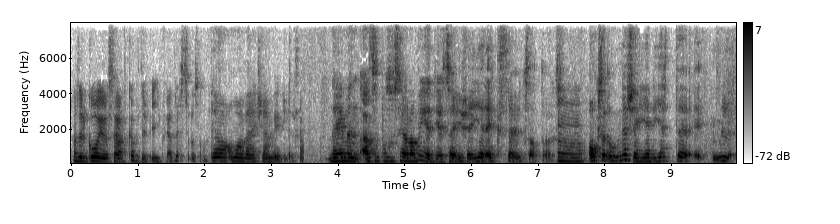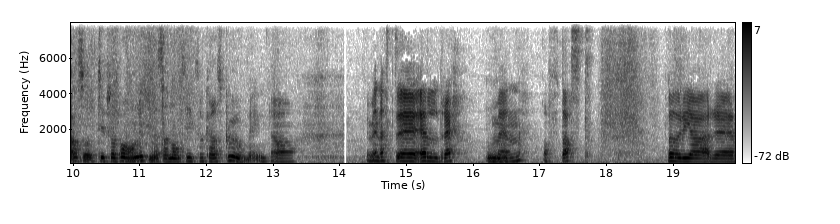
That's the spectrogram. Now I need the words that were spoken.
Alltså det går ju att söka på typ IP-adresser och sånt. ja, om man verkligen vill liksom. Nej men alltså på sociala medier så är ju tjejer extra utsatta också. Mm. Också unga tjejer, det är jätte, alltså typ så vanligt med så någonting som kallas grooming. Ja. Jag menar att eh, äldre Mm. män oftast börjar eh,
